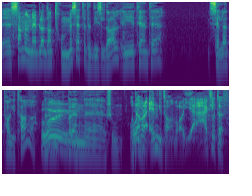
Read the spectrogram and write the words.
eh, sammen med annet trommesettet til Diesel Dahl i TNT, selge et par gitarer på den, på den eh, auksjonen. Og Oi. der var det én gitar Den var jækla tøff.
